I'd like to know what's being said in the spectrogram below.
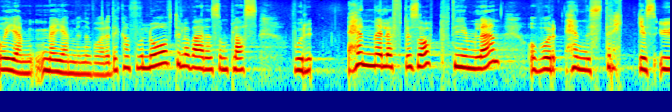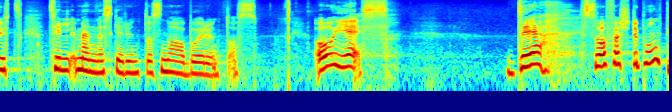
og hjem, med hjemmene våre. Det kan få lov til å være en sånn plass hvor hendene løftes opp til himmelen, og hvor hendene strekkes ut til mennesker rundt oss, naboer rundt oss. Oh yes! Det Så første punkt.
